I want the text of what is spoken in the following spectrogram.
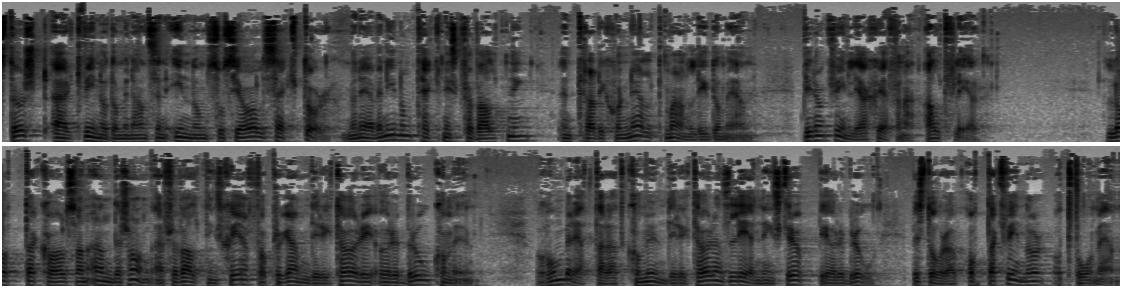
Störst är kvinnodominansen inom social sektor, men även inom teknisk förvaltning, en traditionellt manlig domän, blir de kvinnliga cheferna allt fler. Lotta Karlsson Andersson är förvaltningschef och programdirektör i Örebro kommun och hon berättar att kommundirektörens ledningsgrupp i Örebro består av åtta kvinnor och två män.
